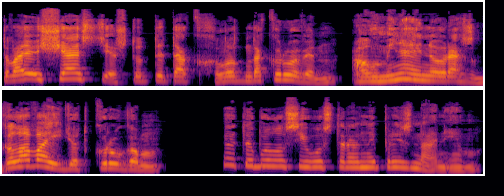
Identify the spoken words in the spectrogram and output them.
Твое счастье, что ты так хладнокровен. А у меня иной раз голова идет кругом». Это было с его стороны признанием.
